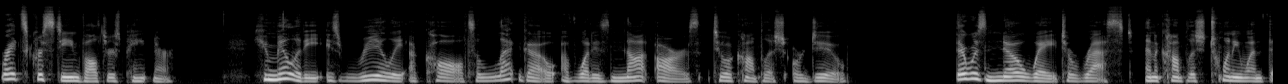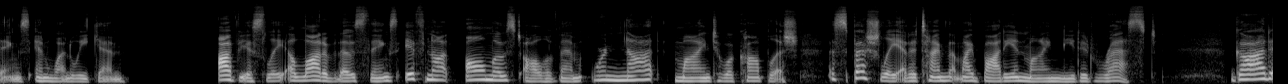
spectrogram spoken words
writes Christine Valters Paintner. Humility is really a call to let go of what is not ours to accomplish or do. There was no way to rest and accomplish 21 things in one weekend. Obviously, a lot of those things, if not almost all of them, were not mine to accomplish, especially at a time that my body and mind needed rest. God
